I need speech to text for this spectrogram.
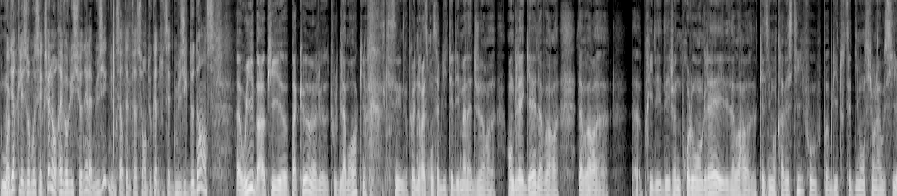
on peut dire que les homosexuels ont révolutionné la musique d'une certaine façon, en tout cas toute cette musique de danse. Euh, oui, bah puis euh, pas que hein, le, tout le glam rock. C'est une, une responsabilité des managers euh, anglais gays d'avoir d'avoir pris des, des, jeunes prolos anglais et les avoir quasiment travestis. Il faut, faut pas oublier toute cette dimension là aussi.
